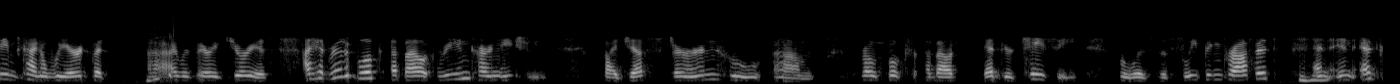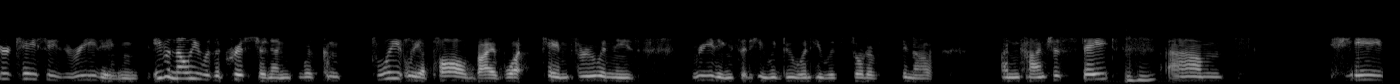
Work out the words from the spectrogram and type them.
seemed kind of weird, but uh, I was very curious. I had read a book about reincarnation by Jess Stearn, who um, wrote books about Edgar Cayce, who was the sleeping prophet. Mm-hmm. And in Edgar Cayce's readings, even though he was a Christian and was completely appalled by what came through in these readings that he would do when he was sort of in a unconscious state, mm-hmm. um, he,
